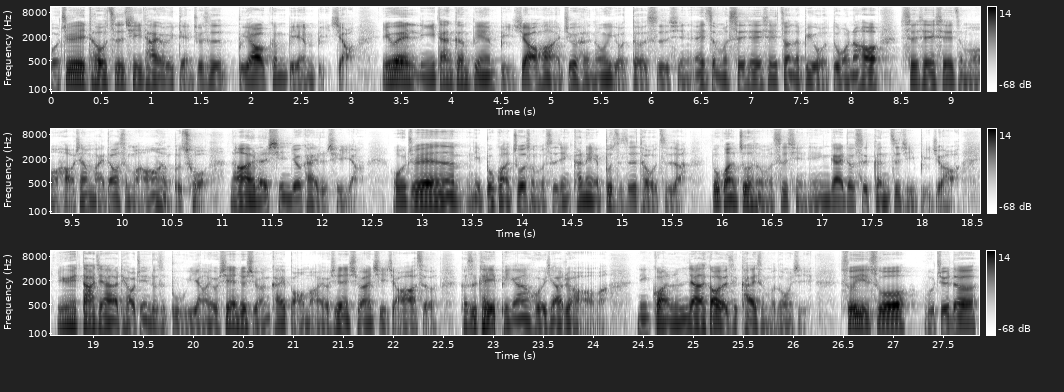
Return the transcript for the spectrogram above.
我觉得投资其实它有一点就是不要跟别人比较，因为你一旦跟别人比较的话，就很容易有得失心。诶，怎么谁谁谁赚的比我多？然后谁谁谁怎么好像买到什么好像很不错，然后你的心就开始去痒。我觉得呢，你不管做什么事情，可能也不只是投资啊，不管做什么事情，你应该都是跟自己比就好，因为大家的条件都是不一样。有些人就喜欢开宝马，有些人喜欢骑脚踏车，可是可以平安回家就好了嘛。你管人家到底是开什么东西？所以说，我觉得。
